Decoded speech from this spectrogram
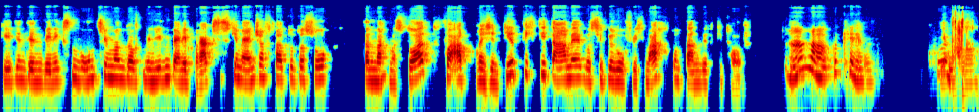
geht in den wenigsten Wohnzimmern, da, wenn irgendeine Praxisgemeinschaft hat oder so, dann macht man es dort. Vorab präsentiert dich die Dame, was sie beruflich macht und dann wird getauscht. Ah, okay. Cool. Ja.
